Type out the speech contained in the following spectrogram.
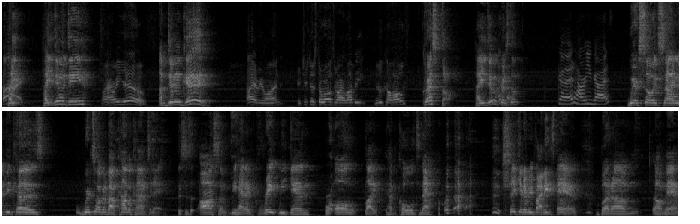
How you, Hi. how you doing, Dean? Well, how are you? I'm doing good. Hi, everyone. Introduce the world to our lovely new co-host. Crystal, how you doing, Crystal? Good. How are you guys? We're so excited because we're talking about Comic Con today. This is awesome. We had a great weekend. We're all like have colds now, shaking everybody's hand. But um, oh man,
